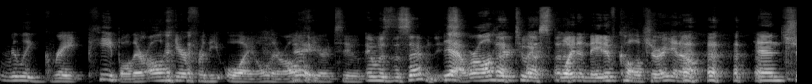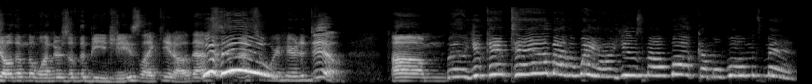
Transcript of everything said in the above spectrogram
really great people. They're all here for the oil. They're all Hey. here to It was the 70s. yeah, we're all here to exploit a native culture, you know, and show them the wonders of the Bee Gees. Like, you know, that's, that's what we're here to do. Um, Well, you can't tell by the way I use my walk. I'm a woman's man.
